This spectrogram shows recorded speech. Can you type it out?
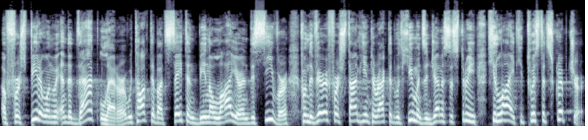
of first Peter, when we ended that letter, we talked about Satan being a liar and deceiver. From the very first time he interacted with humans in Genesis 3, he lied, he twisted scripture.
